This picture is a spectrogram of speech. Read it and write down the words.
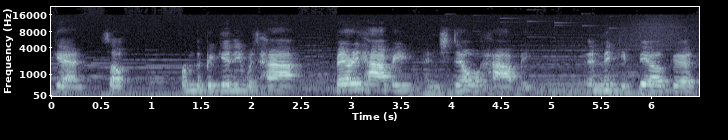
again. So from the beginning was ha- very happy and still happy and make you feel good.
